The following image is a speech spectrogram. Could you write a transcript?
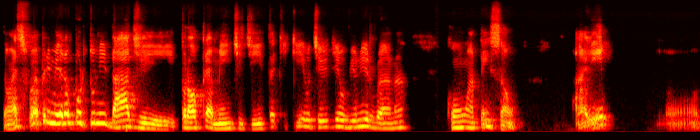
Então, essa foi a primeira oportunidade propriamente dita que, que eu tive de ouvir o Nirvana com atenção. Aí eh,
